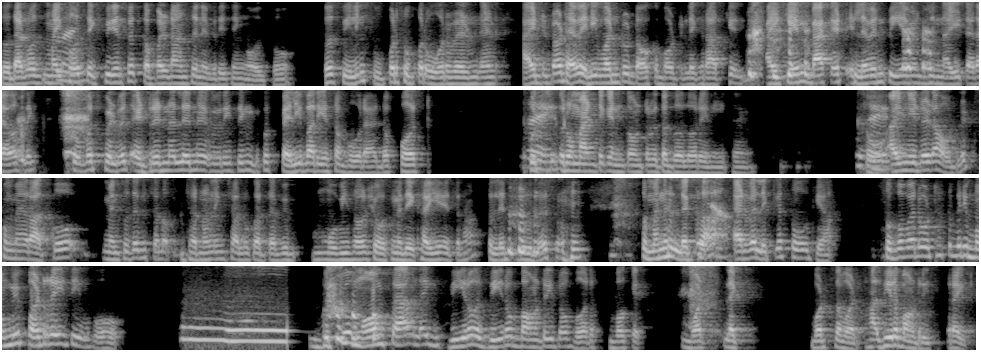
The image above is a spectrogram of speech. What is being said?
so that was my first experience with couple dance and everything also so i was feeling super super overwhelmed and i did not have anyone to talk about it like raat ke, i came back at 11 pm at the night and i was like so much filled with adrenaline and everything because पहली बार ये सब हो रहा है the first कुछ right. romantic encounter with a girl or anything so right. I needed an outlet so मैं रात को मैंने सोचा कि चलो जर्नलिंग चालू करते हैं मूवीज़ और शोज़ में देखा ही इतना so let's do this तो मैंने लिखा Yeah. एंड मैं लिख के सो गया सुबह मैंने उठा तो मेरी मम्मी पढ़ रही थी वो Guchu moms have like zero zero boundaries of work work what like what's the word हाँ zero boundaries right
